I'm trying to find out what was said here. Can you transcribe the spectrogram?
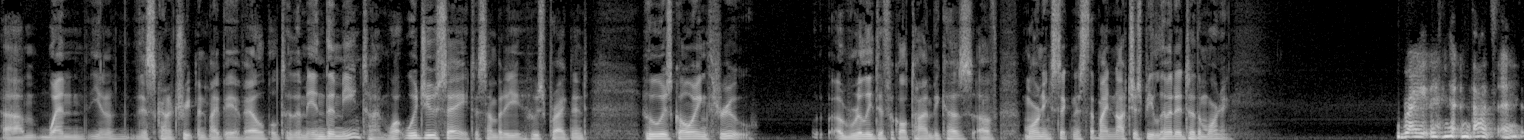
um, when you know this kind of treatment might be available to them. In the meantime, what would you say to somebody who's pregnant, who is going through a really difficult time because of morning sickness that might not just be limited to the morning? Right. And that's and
